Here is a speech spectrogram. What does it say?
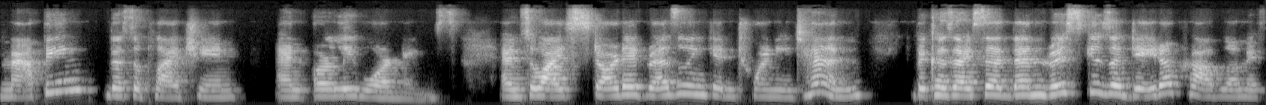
mapping the supply chain and early warnings. And so I started Resilinc in 2010 because I said then risk is a data problem. If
